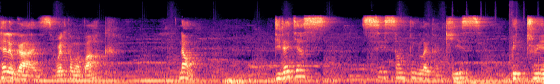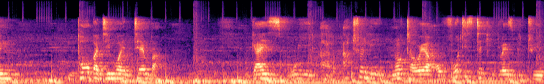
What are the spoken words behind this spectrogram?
hello guys. Welcome back. Now did i just see something like a kiss between Mpho Badimo and Themba? Guys we are actually not aware of what is taking place between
